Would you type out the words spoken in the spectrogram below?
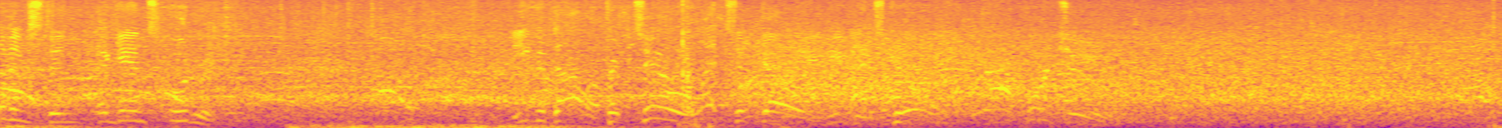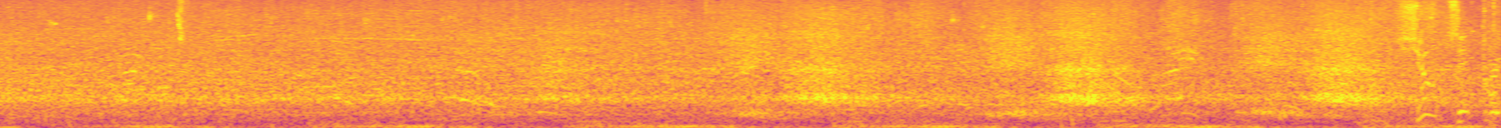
Livingston against Udrih. Iguodala for two. Lets it go. That's good. For two. Shoots it for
